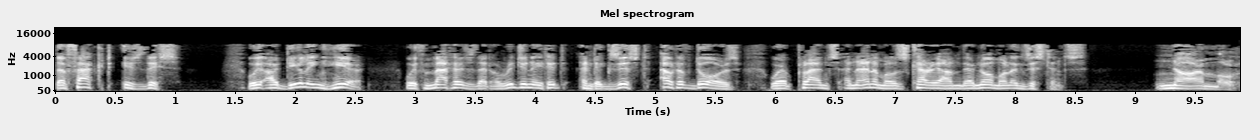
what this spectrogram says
The fact is this. We are dealing here with matters that originated and exist out of doors, where plants and animals carry on their normal existence. Normal,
